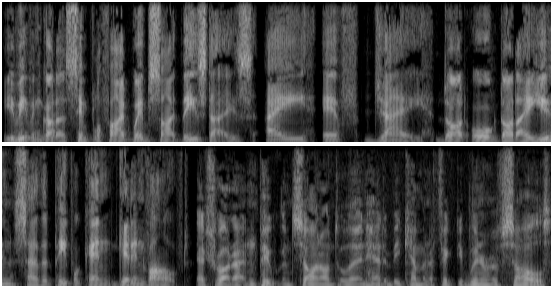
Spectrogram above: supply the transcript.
you've even got a simplified website these days, afj.org.au, so that people can get involved. That's right, and people can sign on to learn how to become an effective winner of souls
